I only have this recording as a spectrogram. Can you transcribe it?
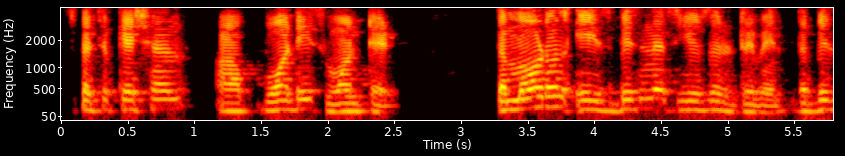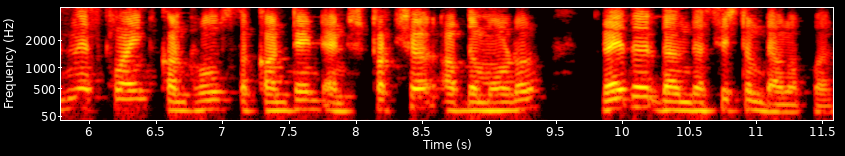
specification of what is wanted. The model is business user driven. The business client controls the content and structure of the model rather than the system developer.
